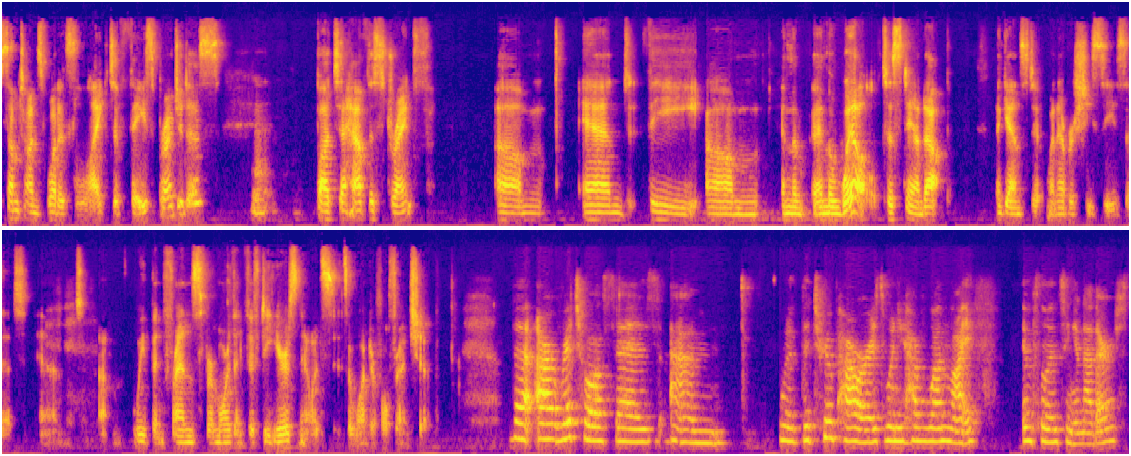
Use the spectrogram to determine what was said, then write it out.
sometimes what it's like to face prejudice, Yeah. but to have the strength um, and the um, and the and the will to stand up against it whenever she sees it. And um, we've been friends for more than 50 years now. It's it's a wonderful friendship. the our ritual says um, with the true power is when you have one life influencing another's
